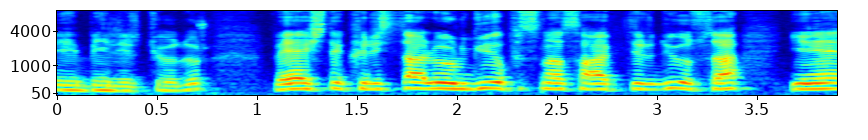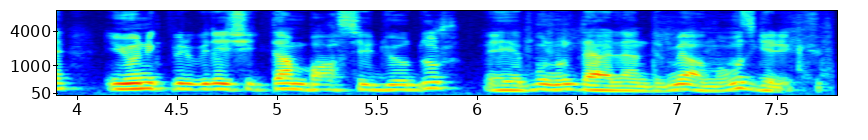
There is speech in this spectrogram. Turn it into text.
e, belirtiyordur. Veya işte kristal örgü yapısına sahiptir diyorsa yine iyonik bir bileşikten bahsediyordur. E, bunu değerlendirmeye almamız gerekiyor.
